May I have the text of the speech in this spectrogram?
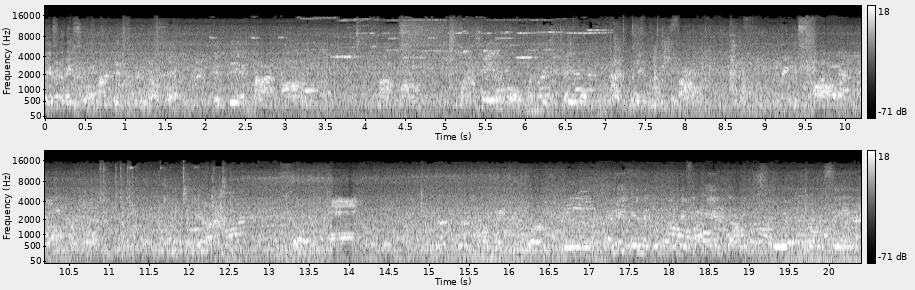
It's basically my living room set. And then my, um, my, um, my table, my kitchen table, I can take the leaf out. Make it smaller. Yeah. So, I'm gonna make it work. And, it, and, it, and if you can't down to it, you know what I'm saying?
